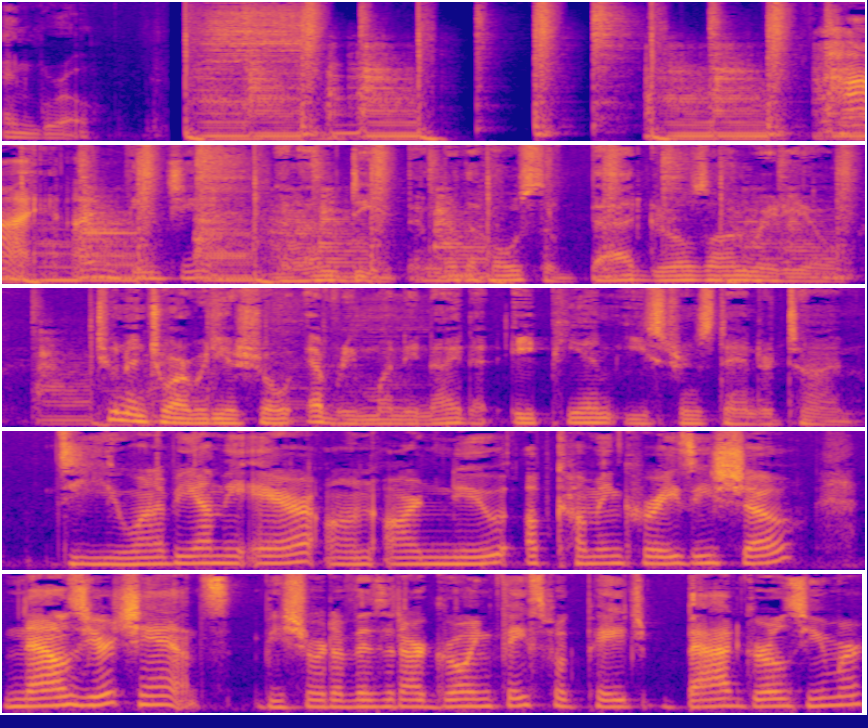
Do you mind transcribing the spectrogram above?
and grow. Hi, I'm BG. And I'm Deep, and we're the hosts of Bad Girls on Radio. Tune into our radio show every Monday night at 8 p.m. Eastern Standard Time. Do you want to be on the air on our new upcoming crazy show? Now's your chance. Be sure to visit our growing Facebook page, Bad Girls Humor,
